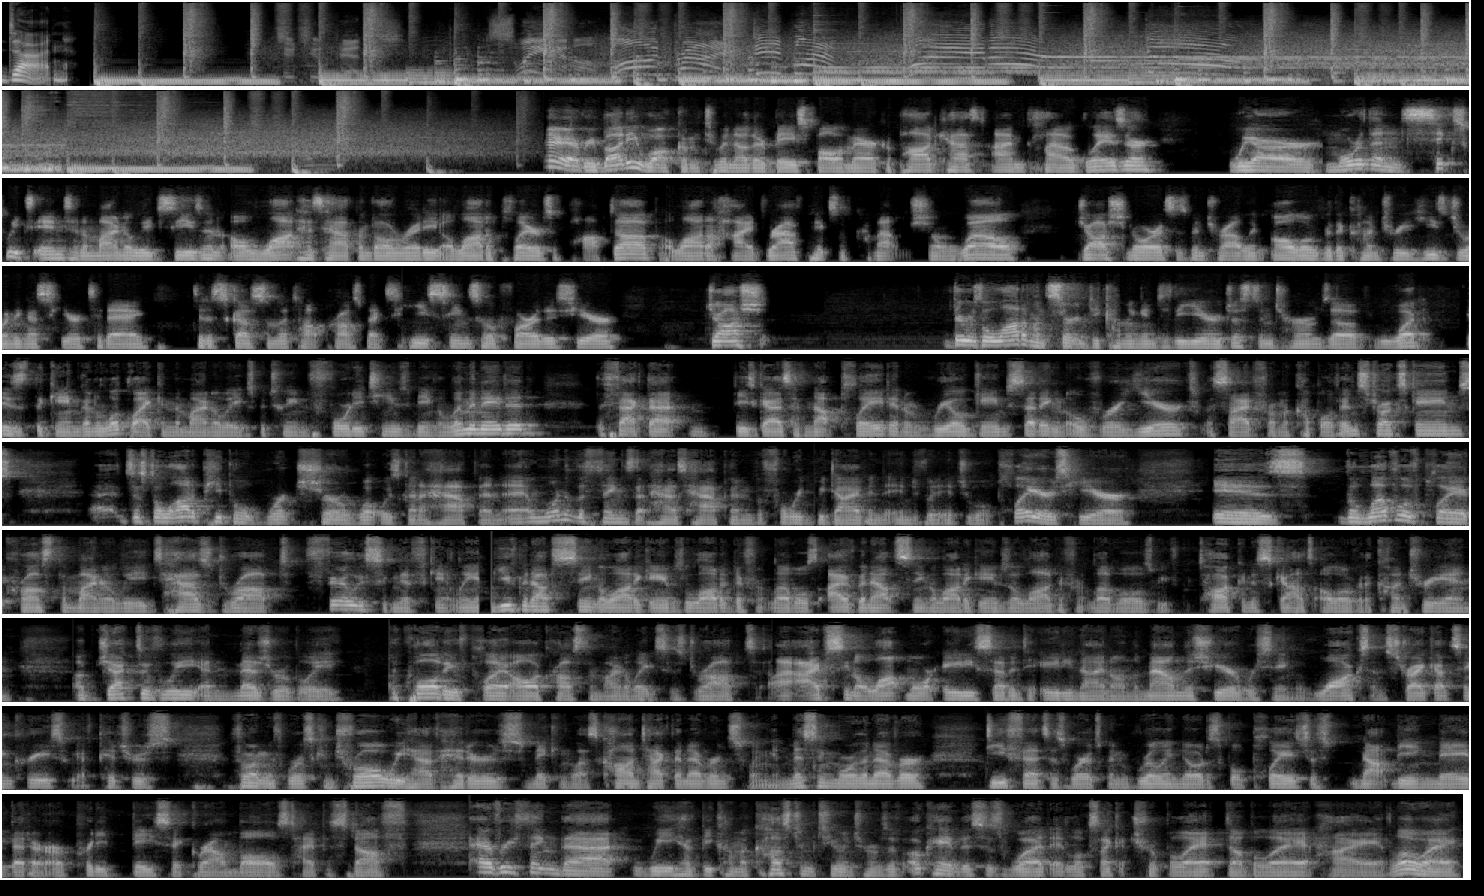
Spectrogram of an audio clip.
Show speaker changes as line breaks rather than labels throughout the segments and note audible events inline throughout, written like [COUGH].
done.
2 2 pitch. Swing and a long drive. Deep left. Way back.
Hey, everybody. Welcome to another Baseball America podcast. I'm Kyle Glaser. We are more than six weeks into the minor league season. A lot has happened already. A lot of players have popped up. A lot of high draft picks have come out and shown well. Josh Norris has been traveling all over the country. He's joining us here today to discuss some of the top prospects he's seen so far this year. Josh, there was a lot of uncertainty coming into the year just in terms of what is the game going to look like in the minor leagues between 40 teams being eliminated, the fact that these guys have not played in a real game setting in over a year, aside from a couple of Instructs games. Just a lot of people weren't sure what was going to happen. And one of the things that has happened before we dive into individual players here is the level of play across the minor leagues has dropped fairly significantly. You've been out seeing a lot of games, a lot of different levels. I've been out seeing a lot of games, a lot of different levels. We've been talking to scouts all over the country, and objectively and measurably, the quality of play all across the minor leagues has dropped. I, have seen a lot more 87 to 89 on the mound this year. We're seeing walks and strikeouts increase. We have pitchers throwing with worse control. We have hitters making less contact than ever and swinging and missing more than ever. Defense is where it's been really noticeable. Plays just not being made that are, pretty basic ground balls type of stuff. Everything that we have become accustomed to in terms of, okay, this is what it looks like at AAA, at AA, at high and low A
